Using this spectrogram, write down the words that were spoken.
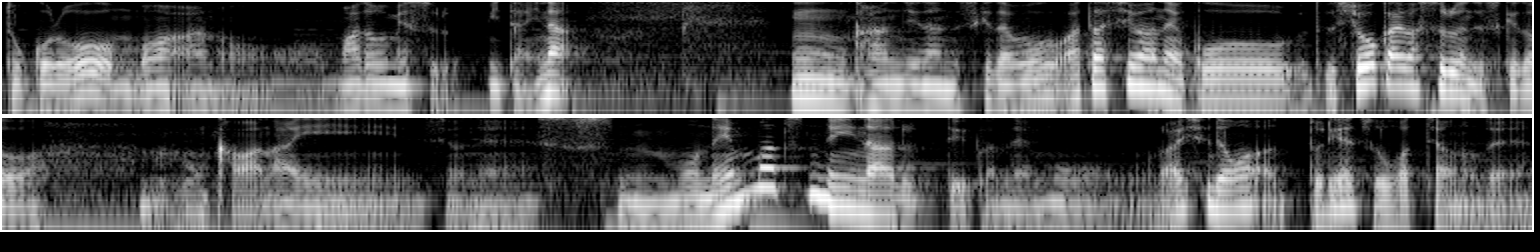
ところを、まあ、あの窓埋めするみたいな、うん、感じなんですけど、私はね、こう、紹介はするんですけど、買わないですよね。もう年末になるっていうかね、もう来週で終わとりあえず終わっちゃうので、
